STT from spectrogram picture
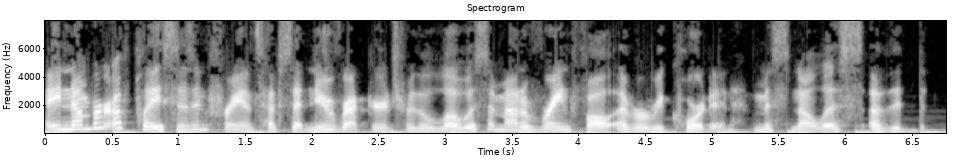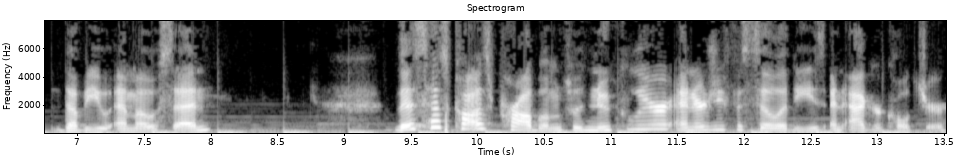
A number of places in France have set new records for the lowest amount of rainfall ever recorded, Miss Nullis of the WMO said. This has caused problems with nuclear energy facilities and agriculture,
